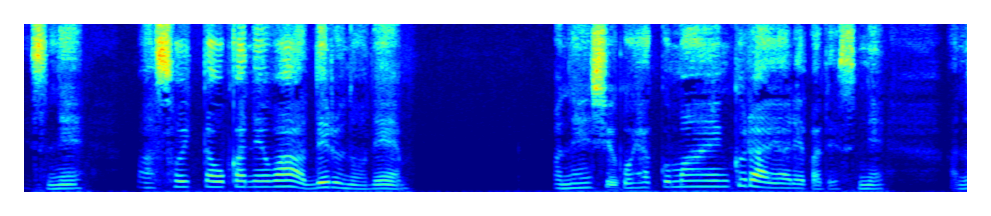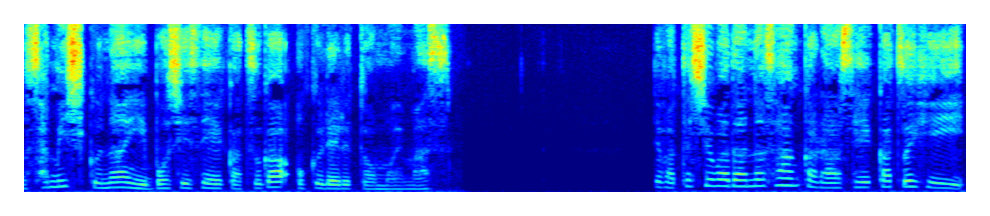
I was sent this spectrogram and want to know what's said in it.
ですね。まあ、そういったお金は出るので、まあ、年収500万円くらいあればですね、あの寂しくない母子生活が送れると思います。で私は旦那さんから生活費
